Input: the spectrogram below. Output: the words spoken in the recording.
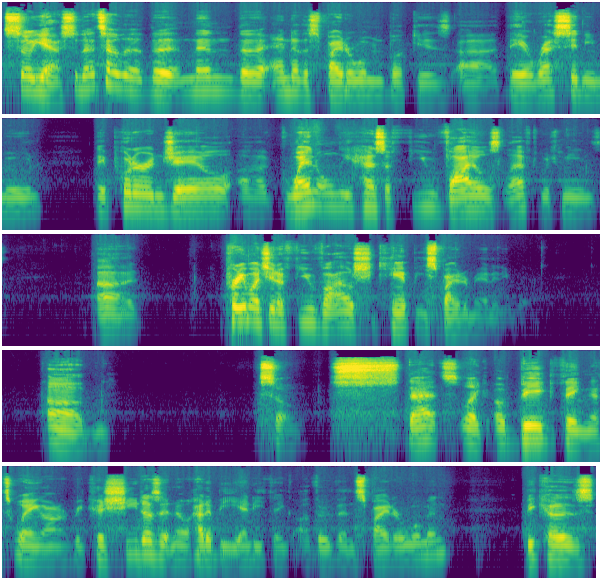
so yeah, so that's how the, the and then the end of the Spider Woman book is uh they arrest Sydney Moon, they put her in jail. Uh Gwen only has a few vials left, which means uh pretty much in a few vials she can't be Spider Man anymore. Um so that's like a big thing that's weighing on her because she doesn't know how to be anything other than Spider Woman because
